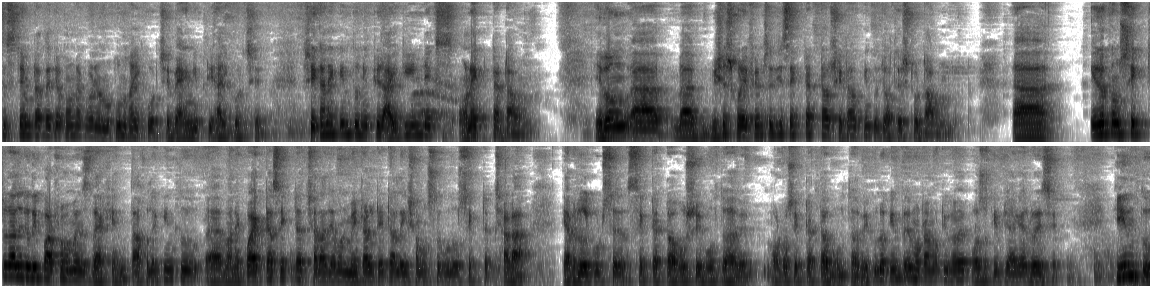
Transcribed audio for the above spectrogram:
সিস্টেমটাতে যখন একেবারে নতুন হাই করছে ব্যাংক নিফটি হাই করছে, সেখানে কিন্তু নিফটির আইটি ইন্ডেক্স অনেকটা ডাউন এবং বিশেষ করে এফএমসিজি সেক্টরটাও সেটাও কিন্তু যথেষ্ট ডাউন এরকম সেক্টরাল যদি পারফরমেন্স দেখেন, তাহলে কিন্তু মানে কয়েকটা সেক্টর ছাড়া, যেমন মেটাল টেটাল এই সমস্তগুলো সেক্টর ছাড়া ক্যাপিটাল গুডসের সেক্টরটা অবশ্যই বলতে হবে, অটো সেক্টরটাও বলতে হবে। এগুলো কিন্তু মোটামুটিভাবে পজিটিভ জায়গায় রয়েছে। কিন্তু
